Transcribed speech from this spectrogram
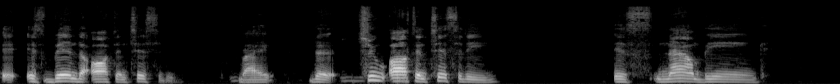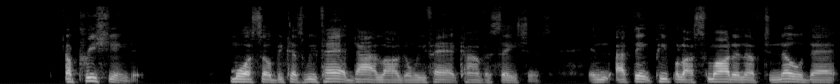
It, it's been the authenticity, right? The Mhm. true authenticity is now being appreciated more so because we've had dialogue and we've had conversations. And I think people are smart enough to know that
